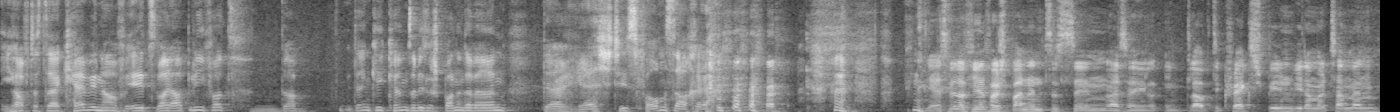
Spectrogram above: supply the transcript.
Ich hoffe, dass der Kevin auf E2 abliefert. Da denke ich, könnte es ein bisschen spannender werden. Der Rest ist Formsache. Ja, es wird auf jeden Fall spannend zu sehen. Also ich, glaube, die Cracks spielen wieder mal zusammen.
